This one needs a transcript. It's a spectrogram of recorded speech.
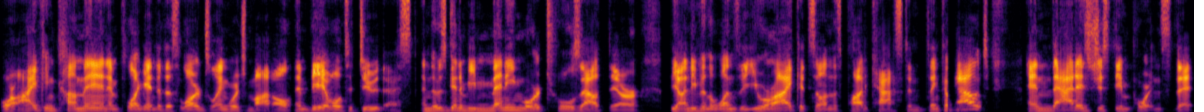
or I can come in and plug into this large language model and be able to do this. And there's going to be many more tools out there beyond even the ones that you or I could sit on this podcast and think about. And that is just the importance that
